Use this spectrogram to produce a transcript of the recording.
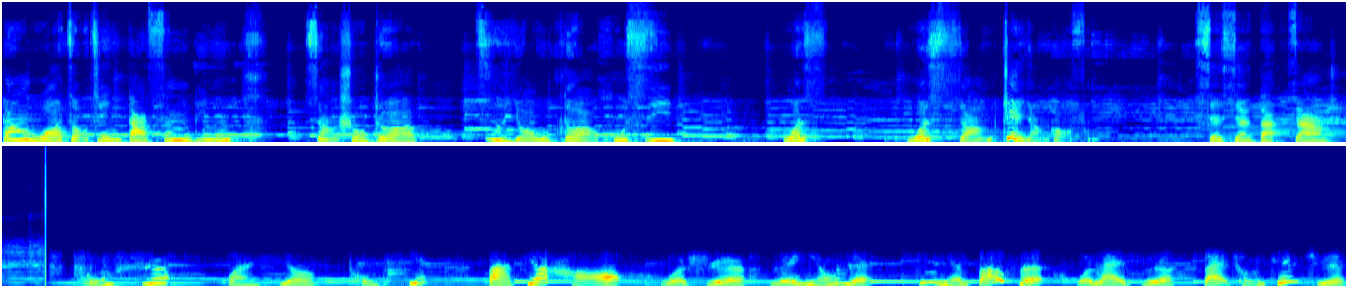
当我走进大森林，享受着自由的呼吸，我我想这样告诉你。谢谢大家。童诗唤醒童心。大家好，我是雷宁远，今年八岁，我来自百城千群。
